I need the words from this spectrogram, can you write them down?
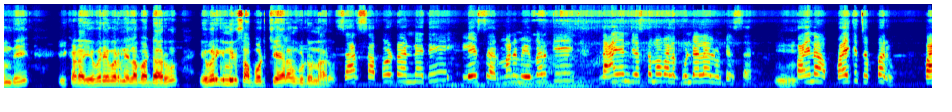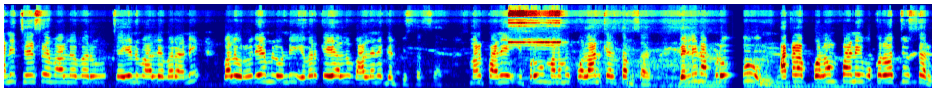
ఉంది? ఇక్కడ ఎవరెవరు నిలబడ్డారు? ఎవరికి మీరు సపోర్ట్ చేయాలనుకుంటున్నారు? సార్ సపోర్ట్ అనేది లేదు సార్. మనం ఎవరికి న్యాయం చేస్తామో వాళ్ళ గుండెలాలు ఉంటాయి సార్. పైన పైకి చెప్పరు. పని చేసే వాళ్ళు ఎవరు చేయని వాళ్ళు ఎవరు అని వాళ్ళ హృదయంలో ఉండి ఎవరికి వేయాలో వాళ్ళనే గెలిపిస్తారు సార్. మన పని ఇప్పుడు మనము పొలానికి వెళ్తాం సార్. వెళ్ళినప్పుడు అక్కడ పొలం పని ఒక రోజు చూస్తారు.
